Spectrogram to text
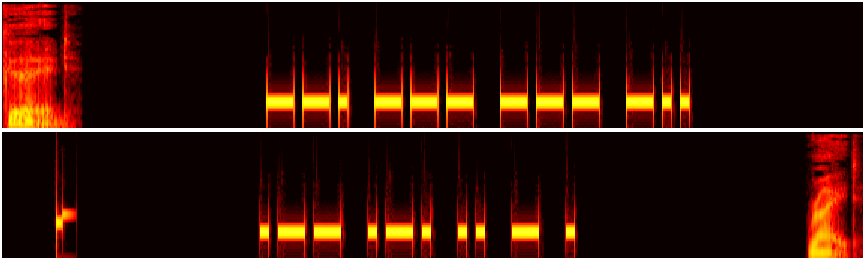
Good. Right.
